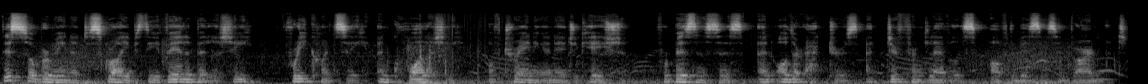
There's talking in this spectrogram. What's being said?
This sub-arena describes the availability, frequency and quality of training and education for businesses and other actors at different levels of the business environment.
